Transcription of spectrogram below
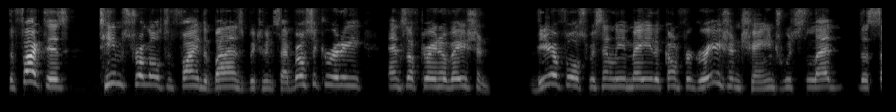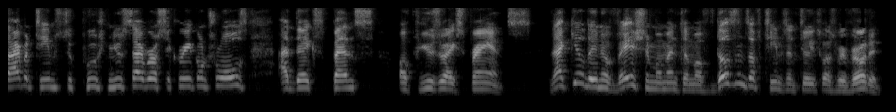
The fact is, teams struggle to find the balance between cybersecurity and software innovation. The Air Force recently made a configuration change which led the cyber teams to push new cybersecurity controls at the expense of user experience. That killed the innovation momentum of dozens of teams until it was reverted.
